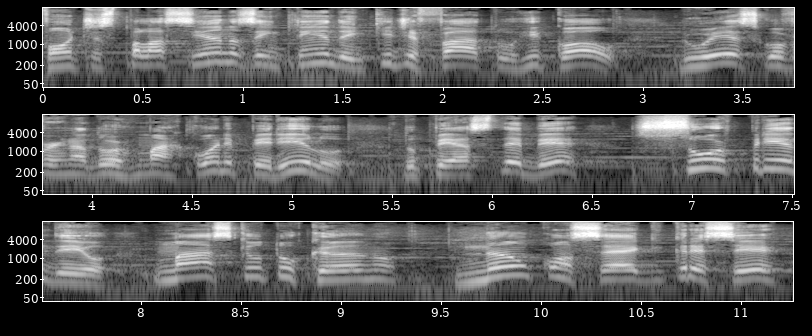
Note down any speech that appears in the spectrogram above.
Fontes palacianas entendem que, de fato, o recall do ex-governador Marconi Perillo, do PSDB, surpreendeu, mas que o tucano não consegue crescer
